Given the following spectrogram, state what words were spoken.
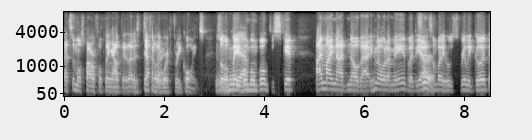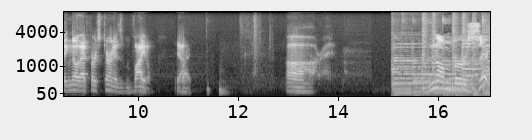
That's the most powerful thing out there. That is definitely Right. worth three coins. So they'll Mhm. pay Yeah. boom, boom, boom to skip. I might not know that, you know what I mean? But yeah, Sure. somebody who's really good, they know that first turn is vital. Yeah. Right. All right. Number six.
